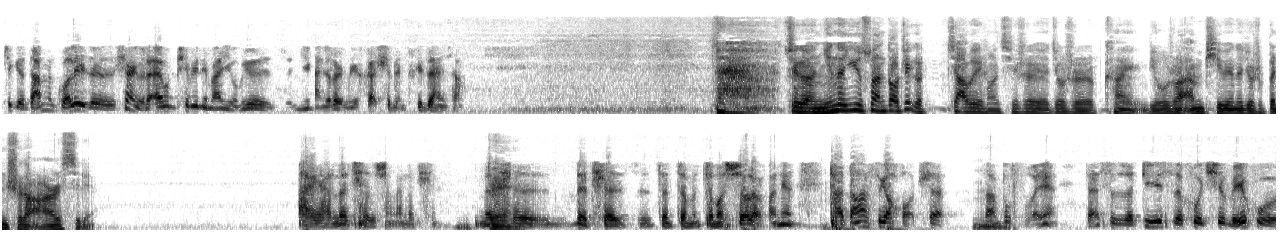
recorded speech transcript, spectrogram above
这个咱们国内的现有的 MPV 里面，有没有你感觉到有没有合适的推荐一下？这个您的预算到这个价位上，其实也就是看，比如说 MPV，那就是奔驰的 R 系列。哎呀，那车子什么那车，那车那车怎怎么怎么说了？反正它当然是个好车，嗯咱不否认。但是说，第一是后期维护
